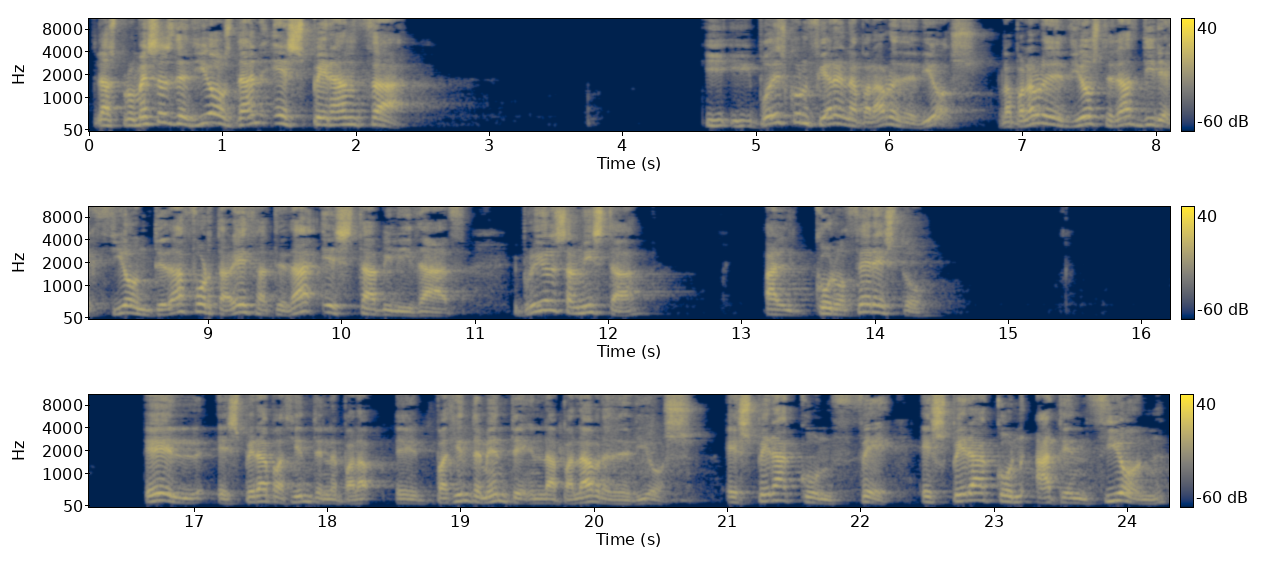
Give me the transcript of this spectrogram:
Las promesas de Dios dan esperanza. Y, puedes confiar en la palabra de Dios. La palabra de Dios te da dirección, te da fortaleza, te da estabilidad. Y por ello el salmista, al conocer esto, él espera eh, pacientemente en la palabra de Dios, espera con fe, espera con atención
